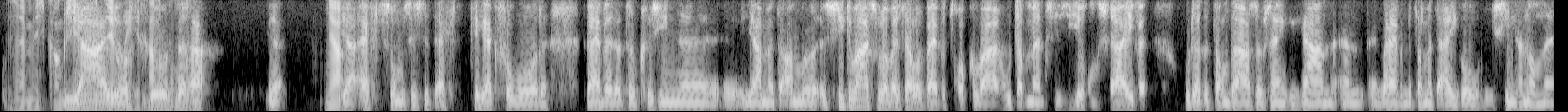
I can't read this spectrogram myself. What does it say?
Er zijn meest krankzinnige ja, theorieën joh, gaan ra- ja. Ja. Ja. echt. Soms is het echt te gek voor woorden. We hebben dat ook gezien eh, ja, met de andere een situatie waar wij zelf bij betrokken waren. Hoe dat mensen hier omschrijven. Hoe dat het dan daar zou zijn gegaan. En wij hebben het dan met eigen ogen gezien. En dan, eh,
